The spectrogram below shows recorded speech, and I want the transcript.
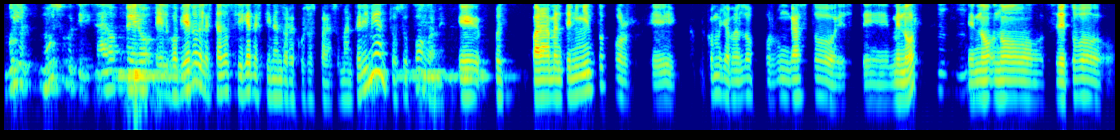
muy, muy subutilizado, pero el gobierno del estado sigue destinando recursos para su mantenimiento, supongo. Eh, pues para mantenimiento por, eh, ¿cómo llamarlo? Por un gasto este, menor. Uh -huh. eh, no, no se detuvo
